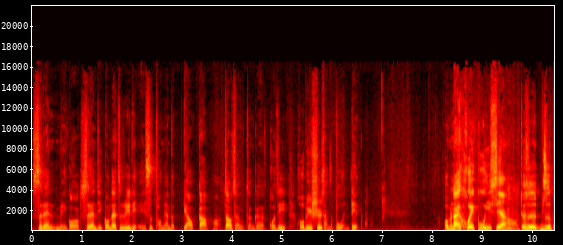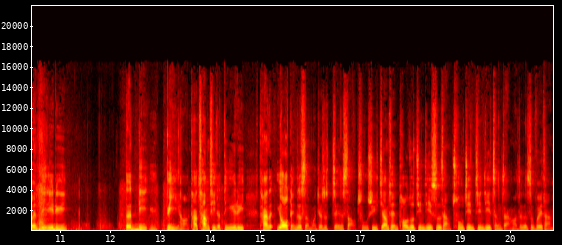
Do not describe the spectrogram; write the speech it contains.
十年美国十年期公债殖利率也是同样的飙高啊，造成整个国际货币市场的不稳定。我们来回顾一下哈，就是日本低利率。的利与弊，哈，它长期的低利率，它的优点是什么？就是减少储蓄，将钱投入经济市场，促进经济成长，哈，这个是非常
